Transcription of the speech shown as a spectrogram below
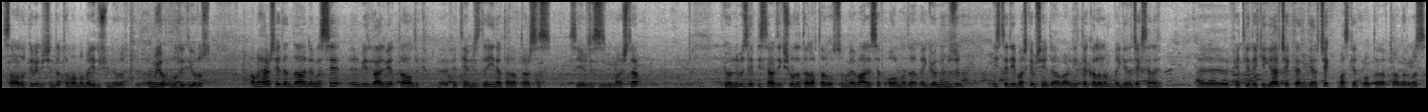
Sağlıklı bir biçimde tamamlamayı düşünüyoruz, umuyor, umut ediyoruz. Ama her şeyden daha önemlisi e, bir galibiyet daha aldık e, Fethiye'mizde. Yine taraftarsız, seyircisiz bir maçta. Gönlümüz hep isterdik şurada taraftar olsun ve maalesef olmadı ve gönlümüzün istediği başka bir şey daha var. Ligde kalalım ve gelecek sene e, Fethiye'deki gerçekten gerçek basketbol taraftarlarımız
